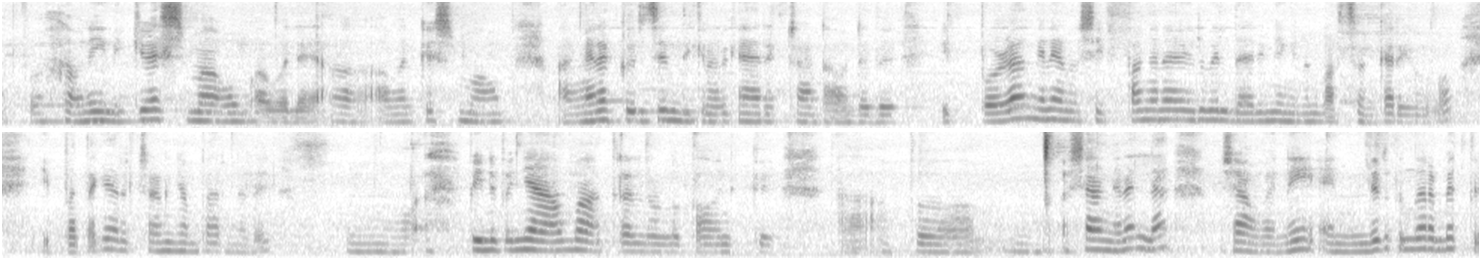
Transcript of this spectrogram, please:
അപ്പോൾ അവന് എനിക്ക് വിഷമാവും അതുപോലെ അവൻക്ക് വിഷമാവും. അങ്ങനെയൊക്കെ ഒരു ചിന്തിക്കുന്ന ഒരു ക്യാരക്ടറാണ് അവന്റെത്. ഇപ്പോഴും അങ്ങനെയാണ്. പക്ഷെ ഇപ്പം അങ്ങനെ ഒരു വലുതാരും എങ്ങനെയൊന്നും പഠിച്ചവനക്ക് എനിക്കറിയുള്ളൂ ഇപ്പോഴത്തെ ക്യാരക്ടറാണ് ഞാൻ പറഞ്ഞത്. പിന്നെ ഇപ്പം ഞാൻ മാത്രമല്ല ഉള്ളൂ ഇപ്പോൾ അവനക്ക് അപ്പോൾ പക്ഷെ അങ്ങനല്ല. പക്ഷെ അവന് എന്റെ അടുത്ത് എന്ന് പറയുമ്പോൾ എത്ര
